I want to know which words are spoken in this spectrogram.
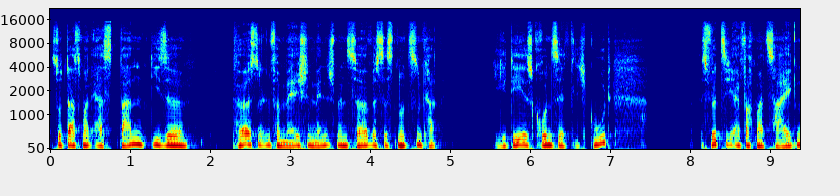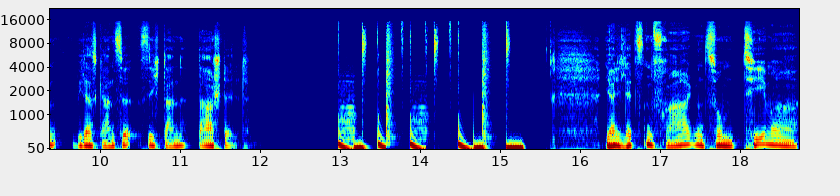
so dass man erst dann diese Personal Information Management Services nutzen kann. Die Idee ist grundsätzlich gut, es wird sich einfach mal zeigen, wie das Ganze sich dann darstellt. Ja, die letzten Fragen zum Thema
